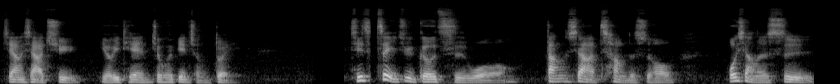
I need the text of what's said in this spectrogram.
这样下去，有一天就会变成对？其实这一句歌词，我当下唱的时候，我想的是，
